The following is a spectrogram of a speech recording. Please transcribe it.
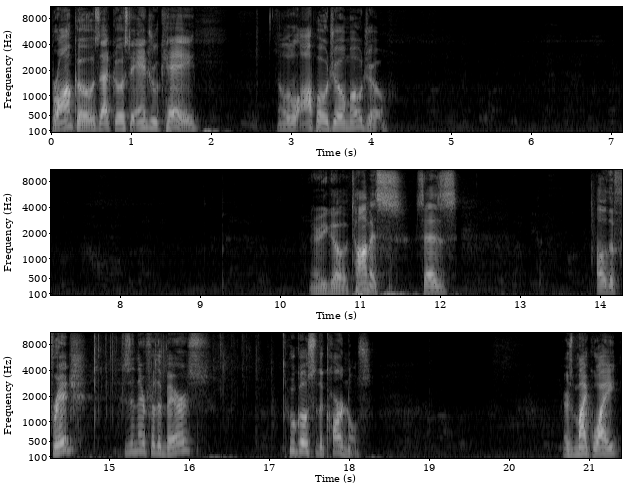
Broncos, that goes to Andrew K. A little Oppo Joe Mojo. There you go. Thomas says, "Oh, the fridge is in there for the Bears. Who goes to the Cardinals?" There's Mike White.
